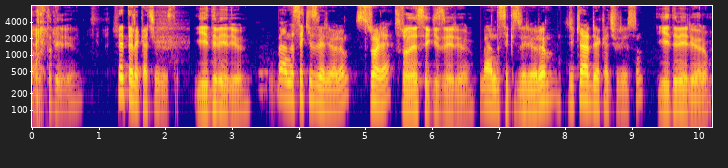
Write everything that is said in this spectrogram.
6 veriyorum. Vettel'e kaç veriyorsun? 7 veriyorum. Ben de 8 veriyorum. Stroll'e Stroll'e 8 veriyorum. ben de 8 veriyorum. Ricardo'ya kaç veriyorsun? 7 veriyorum.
